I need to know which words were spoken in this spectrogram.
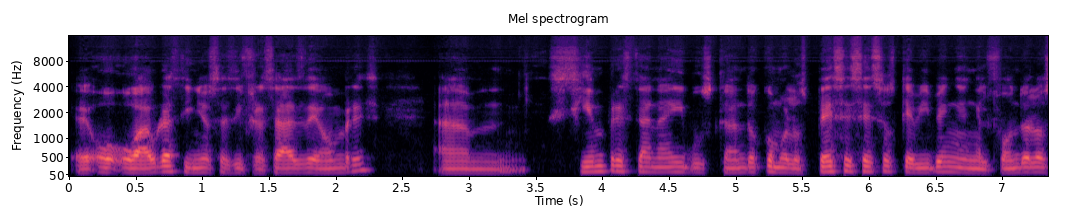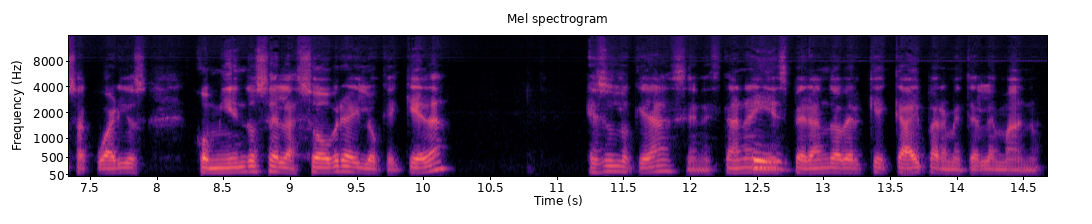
eh, o, o auras tiñosas disfrazadas de hombres, siempre están ahí buscando, como los peces esos que viven en el fondo de los acuarios, comiéndose la sobra y lo que queda. Eso es lo que hacen, están ahí esperando a ver qué cae para meterle mano.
